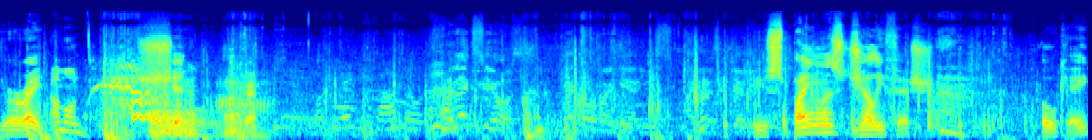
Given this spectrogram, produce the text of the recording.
You were right. I'm on. Shit. Okay. Spineless jellyfish. Okay.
